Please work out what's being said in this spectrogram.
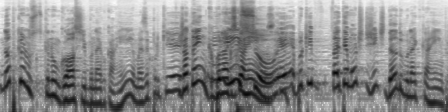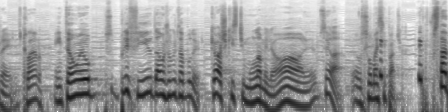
não porque eu não, que eu não gosto de boneco carrinho, mas é porque. Já tem bonecos Isso, carrinhos. né? É, é porque vai ter um monte de gente dando boneco carrinho pra ele. Claro. Então eu prefiro dar um jogo de tabuleiro. Que eu acho que estimula melhor, sei lá. Eu sou mais simpático. E você tá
